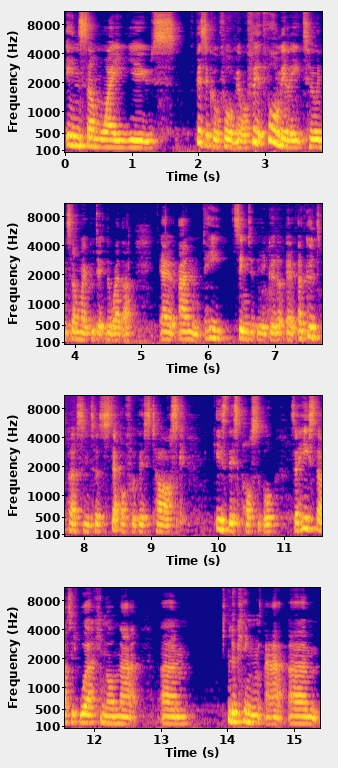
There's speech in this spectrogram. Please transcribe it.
in some way use physical formula or formulae to in some way predict the weather? Know, and he seemed to be a good a, a good person to step off with this task. Is this possible? So he started working on that, um, looking at um,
